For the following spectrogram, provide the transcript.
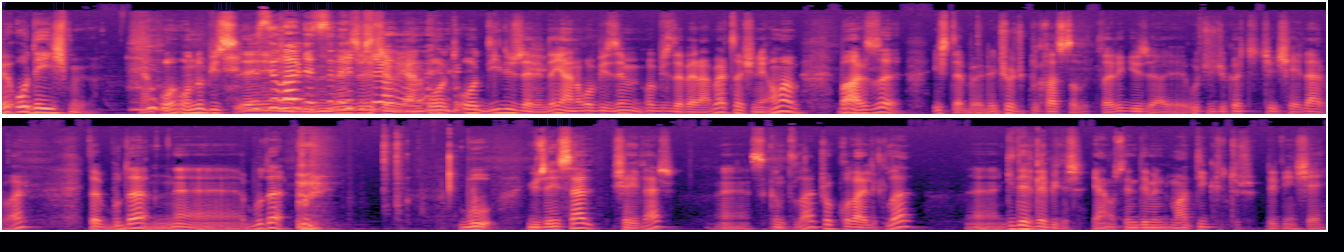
ve o değişmiyor. Yani o, onu biz yıllar e, geçse de hiçbir şey olmuyor. Yani o o dil üzerinde yani o bizim o bizle beraber taşınıyor. Ama bazı işte böyle çocukluk hastalıkları, güzel uçucu kaçıcı şeyler var. Tabii bu da e, bu da bu yüzeysel şeyler, e, sıkıntılar çok kolaylıkla e, giderilebilir. Yani o senin demin maddi kültür dediğin şey.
